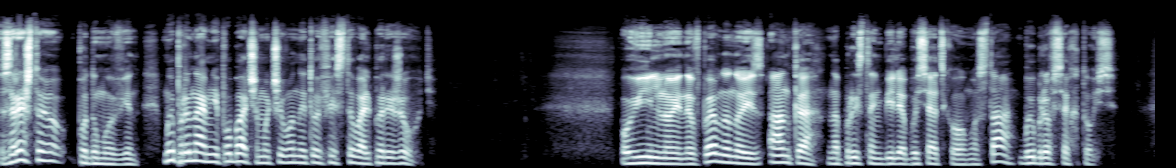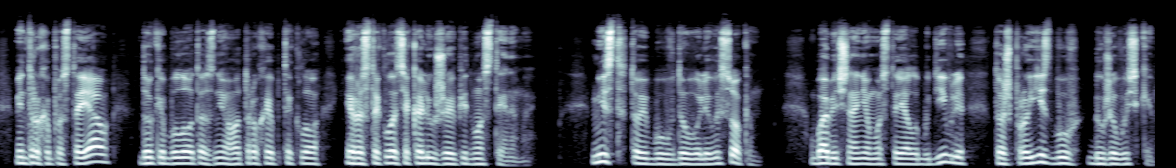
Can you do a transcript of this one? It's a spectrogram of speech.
Зрештою, подумав він, ми принаймні побачимо, чи вони той фестиваль переживуть. Повільно і невпевнено із Анка на пристань біля Босяцького моста вибрався хтось. Він трохи постояв, доки болото з нього трохи втекло і розтеклося калюжею під мостинами. Міст той був доволі високим. Бабіч на ньому стояли будівлі, тож проїзд був дуже вузьким.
